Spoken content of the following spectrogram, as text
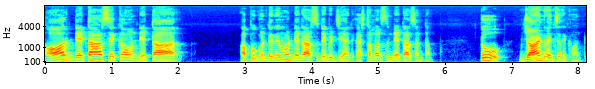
or debtors account debtor అప్పు కొంటేనేమో డెటార్స్ డెబిట్ చేయాలి. కస్టమర్స్ని డెటార్స్ అంటాం. టు జాయింట్ వెంచర్ అకౌంట్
